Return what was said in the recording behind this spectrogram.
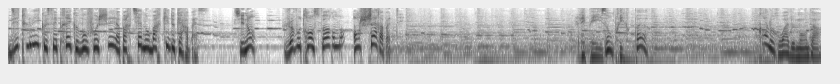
dites-lui que ces prés que vous fauchez appartiennent au marquis de Carabas. Sinon, je vous transforme en chair à pâté. Les paysans prirent peur. Quand le roi demanda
